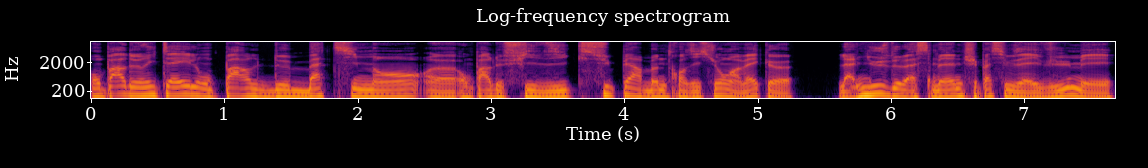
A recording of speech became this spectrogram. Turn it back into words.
On parle de retail, on parle de bâtiments, euh, on parle de physique. Super bonne transition avec euh, la news de la semaine. Je sais pas si vous avez vu, mais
